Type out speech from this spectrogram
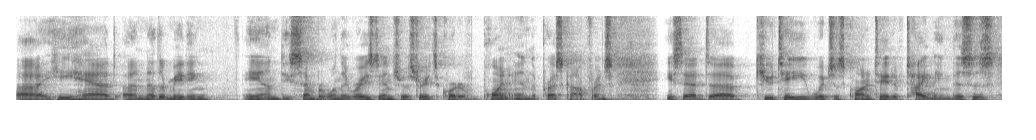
uh, he had another meeting in December when they raised interest rates a quarter of a point in the press conference. He said uh, QT, which is quantitative tightening, this is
